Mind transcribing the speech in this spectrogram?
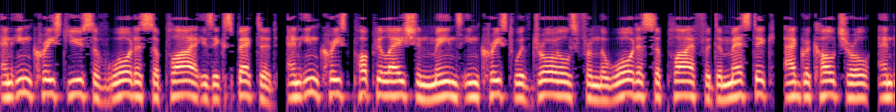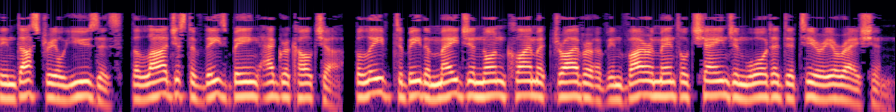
an increased use of water supply is expected. An increased population means increased withdrawals from the water supply for domestic, agricultural, and industrial users, the largest of these being agriculture, believed to be the major non-climate driver of environmental change and water deterioration.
